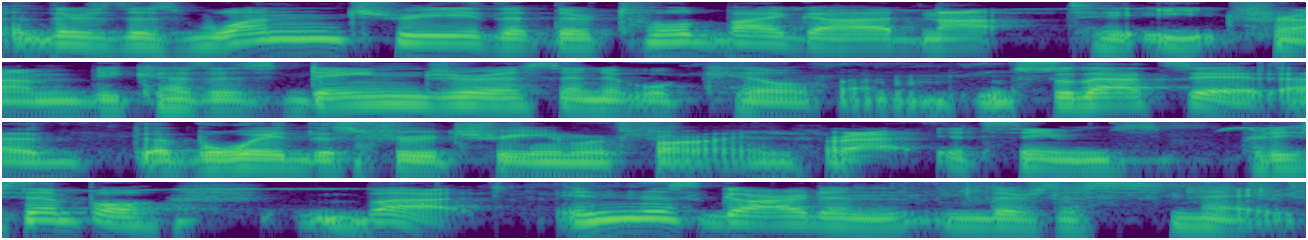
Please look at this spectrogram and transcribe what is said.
there's this one tree that they're told by God not to eat from because it's dangerous and it will kill them. So that's it. Uh, avoid this fruit tree, and we're fine. Right. It seems pretty simple. But in this garden, there's a snake,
